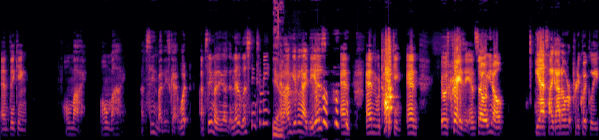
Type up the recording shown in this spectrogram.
and thinking, oh my, oh my. I'm sitting by these guys. What I'm sitting by these guys, and they're listening to me, Yeah. and I'm giving ideas, and and we're talking, and it was crazy. And so you know, yes, I got over it pretty quickly,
